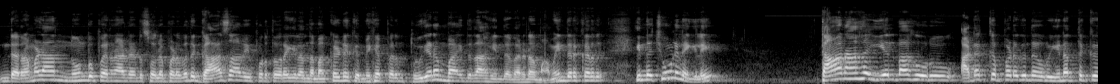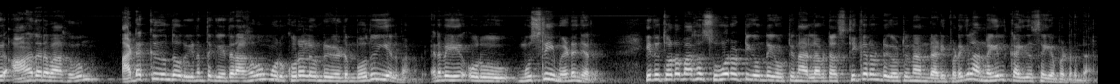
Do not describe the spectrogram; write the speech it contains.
இந்த ரமலான் நோன்பு பெருநாள் என்று சொல்லப்படுவது காசாவை பொறுத்தவரையில் அந்த மக்களுக்கு மிக பெரும் துயரம் வாய்ந்ததாக இந்த வருடம் அமைந்திருக்கிறது. இந்த சூழ்நிலையிலே தானாக இயல்பாக ஒரு அடக்கப்படுகின்ற ஒரு இனத்துக்கு ஆதரவாகவும் அடக்குகின்ற ஒரு இனத்துக்கு எதிராகவும் ஒரு குரல் ஒன்று எழும்போது இயல்பானது. எனவே ஒரு முஸ்லீம் இளைஞர் இது தொடர்பாக சுவரொட்டி ஒன்றை ஒட்டினார் இல்லாவிட்டால் ஸ்டிக்கர் ஒன்றை ஒட்டினார் என்ற அடிப்படையில் அண்மையில் கைது செய்யப்பட்டிருந்தார்.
